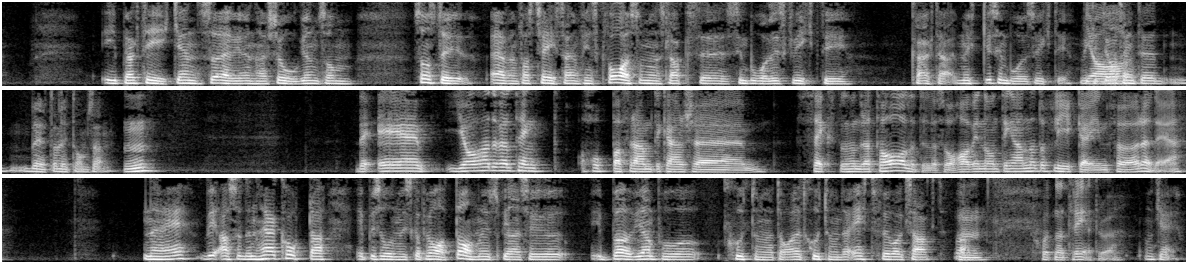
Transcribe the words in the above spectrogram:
I praktiken så är det ju den här shogun som, som styr. Även fast kejsaren finns kvar som en slags eh, symbolisk viktig karaktär. Mycket symboliskt viktig. Vilket Ja. jag tänkte berätta lite om sen. Det är, jag hade väl tänkt hoppa fram till kanske 1600-talet eller så. Har vi någonting annat att flika in före det? Nej, vi, alltså den här korta episoden vi ska prata om utspelar sig ju i början på 1700-talet. 1701 för att vara exakt. Va? Mm. 1703 tror jag. Okej.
